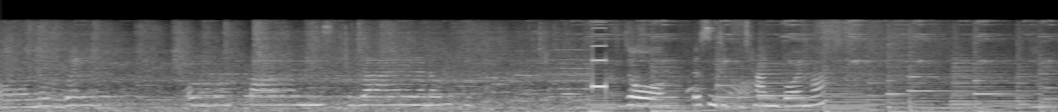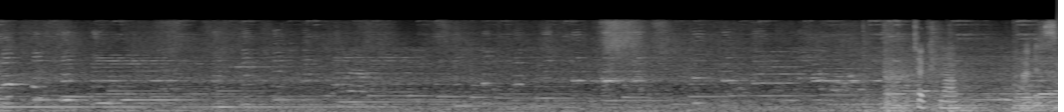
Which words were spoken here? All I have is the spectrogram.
On the way. Oh, farms to ride and so, das sind die Tannenbäume. Zeig mal alles.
